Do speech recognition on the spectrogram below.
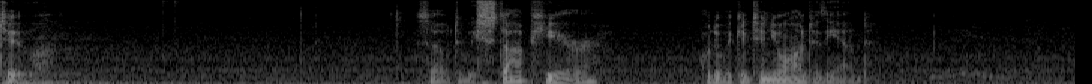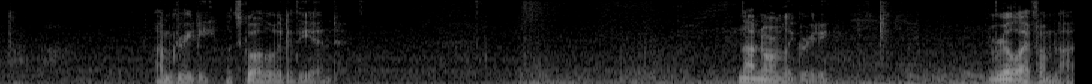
To? So, do we stop here, or do we continue on to the end? I'm greedy. Let's go all the way to the end. Not normally greedy. In real life, I'm not.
